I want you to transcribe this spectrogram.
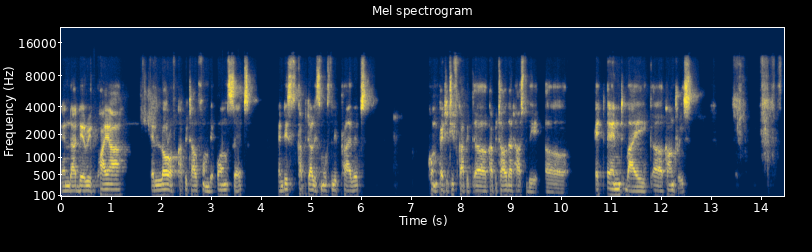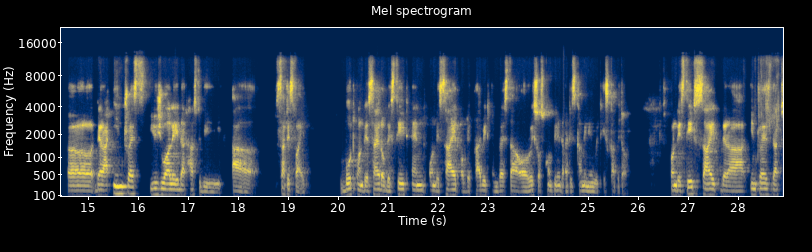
and that they require a lot of capital from the onset. And this capital is mostly private, competitive capital, uh, capital that has to be uh, earned by uh, countries. Uh, there are interests usually that has to be uh, satisfied both on the side of the state and on the side of the private investor or resource company that is coming in with its capital. On the state side, there are interests that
